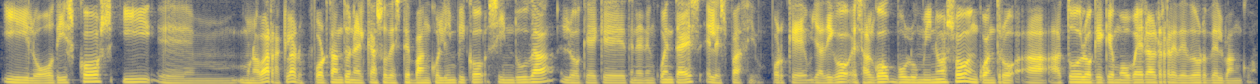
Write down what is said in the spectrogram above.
y luego discos y em, una barra, claro. Por tanto, en el caso de este banco olímpico, sin duda lo que hay que tener en cuenta es el espacio, porque ya digo, es algo voluminoso en cuanto a, todo lo que hay que mover alrededor del banco.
